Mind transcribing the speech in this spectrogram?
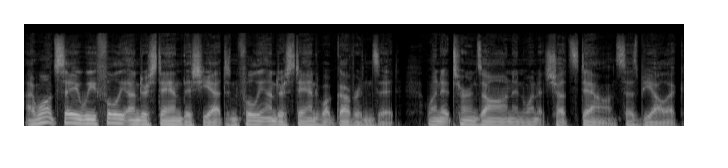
I won't say we fully understand this yet and fully understand what governs it, when it turns on and when it shuts down, says Bialik.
